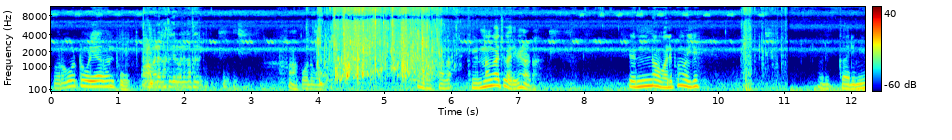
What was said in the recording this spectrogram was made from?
പുറകോട്ട് ഓടിയാകാൻ പോകും ആ വലക്കാത്ത് കിണ്ണം കാച്ച് കരിമീനാട്ടോ. എന്നാ വലിപ്പം നോക്കി ഒരു കരിമീൻ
